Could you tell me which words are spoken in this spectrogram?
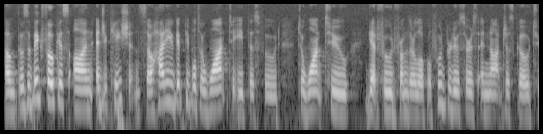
Um, there was a big focus on education. So how do you get people to want to eat this food, to want to get food from their local food producers and not just go to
